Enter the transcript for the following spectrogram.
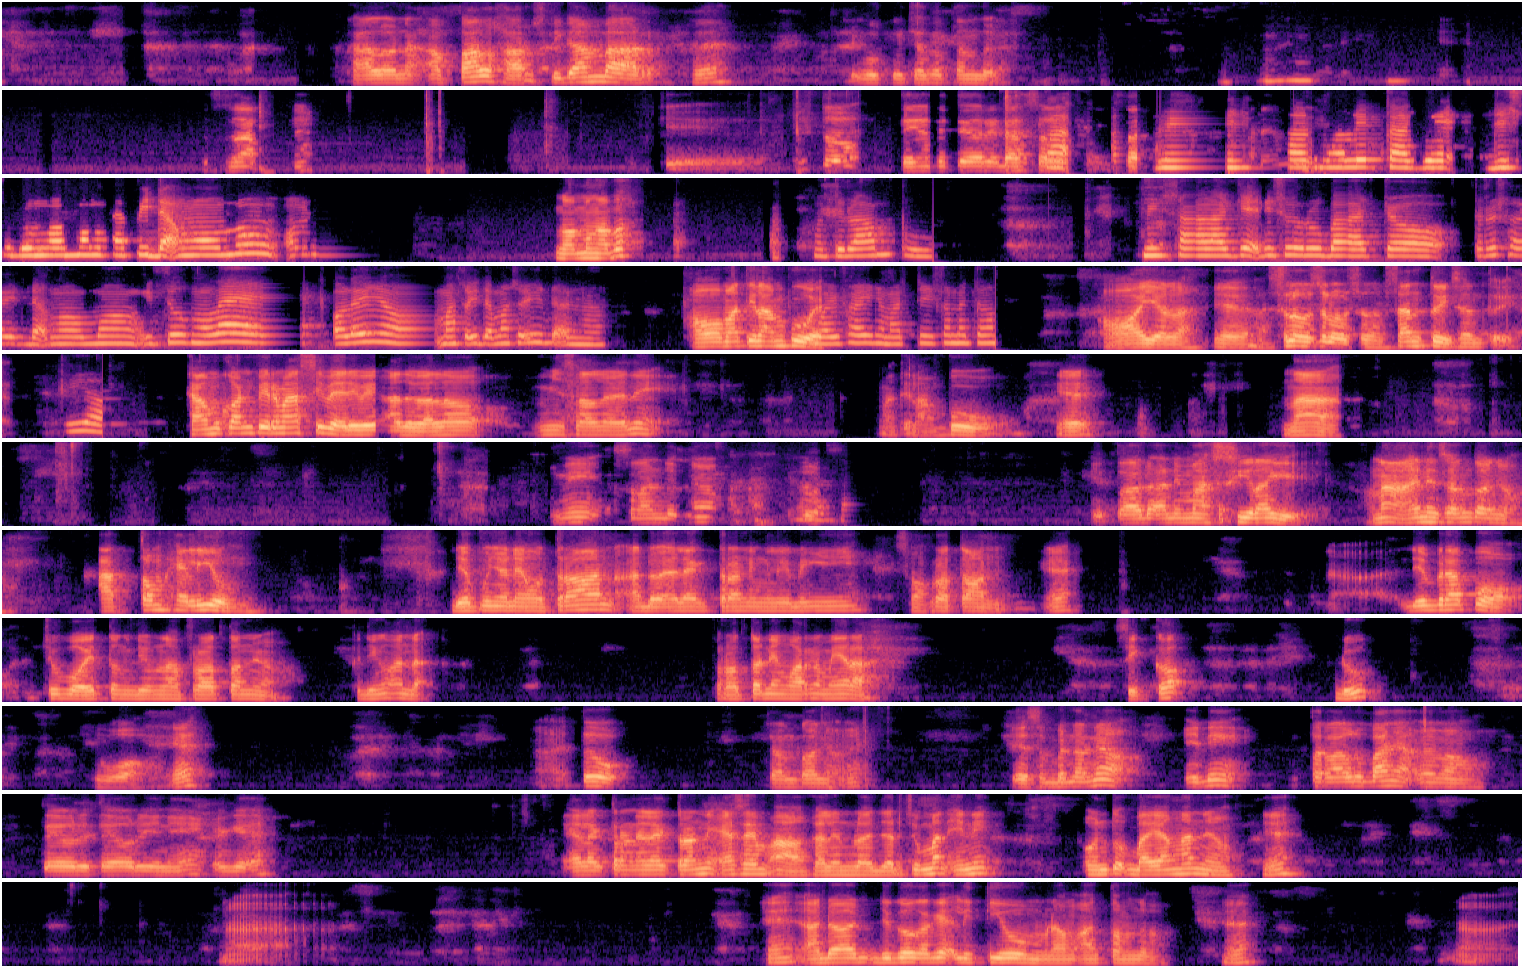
Kalau nak apal harus digambar. Ya. Di buku catatan tuh. Zat. Ya. Oke. Itu teori-teori dasar. Misal Nolip kaget disuruh ngomong tapi tidak ngomong, oh, Ngomong apa? mati lampu. Misal lagi disuruh baca, terus tidak ngomong, itu ngelek. Olehnya masuk tidak masuk tidak nah. Oh, mati lampu ya? Wifi-nya mati kan mati lampu. Oh iyalah, ya. Slow, slow, slow. Santuy, santuy. Iya. Kamu konfirmasi by the way, aduh kalau misalnya ini mati lampu, ya. Nah, ini selanjutnya kita ada animasi lagi. Nah, ini contohnya. Atom helium. Dia punya neutron, ada elektron yang mengelilingi sama proton. Ya. Nah, dia berapa? Coba hitung jumlah protonnya. Kejinguan enggak? Proton yang warna merah. Siko. Du. Dua. Ya. Nah, itu contohnya. Ya, ya sebenarnya ini terlalu banyak memang teori-teori ini kayak elektron-elektron ini SMA kalian belajar. Cuman ini untuk bayangannya ya. Nah. Eh ada juga kayak litium nama atom tuh ya. Nah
